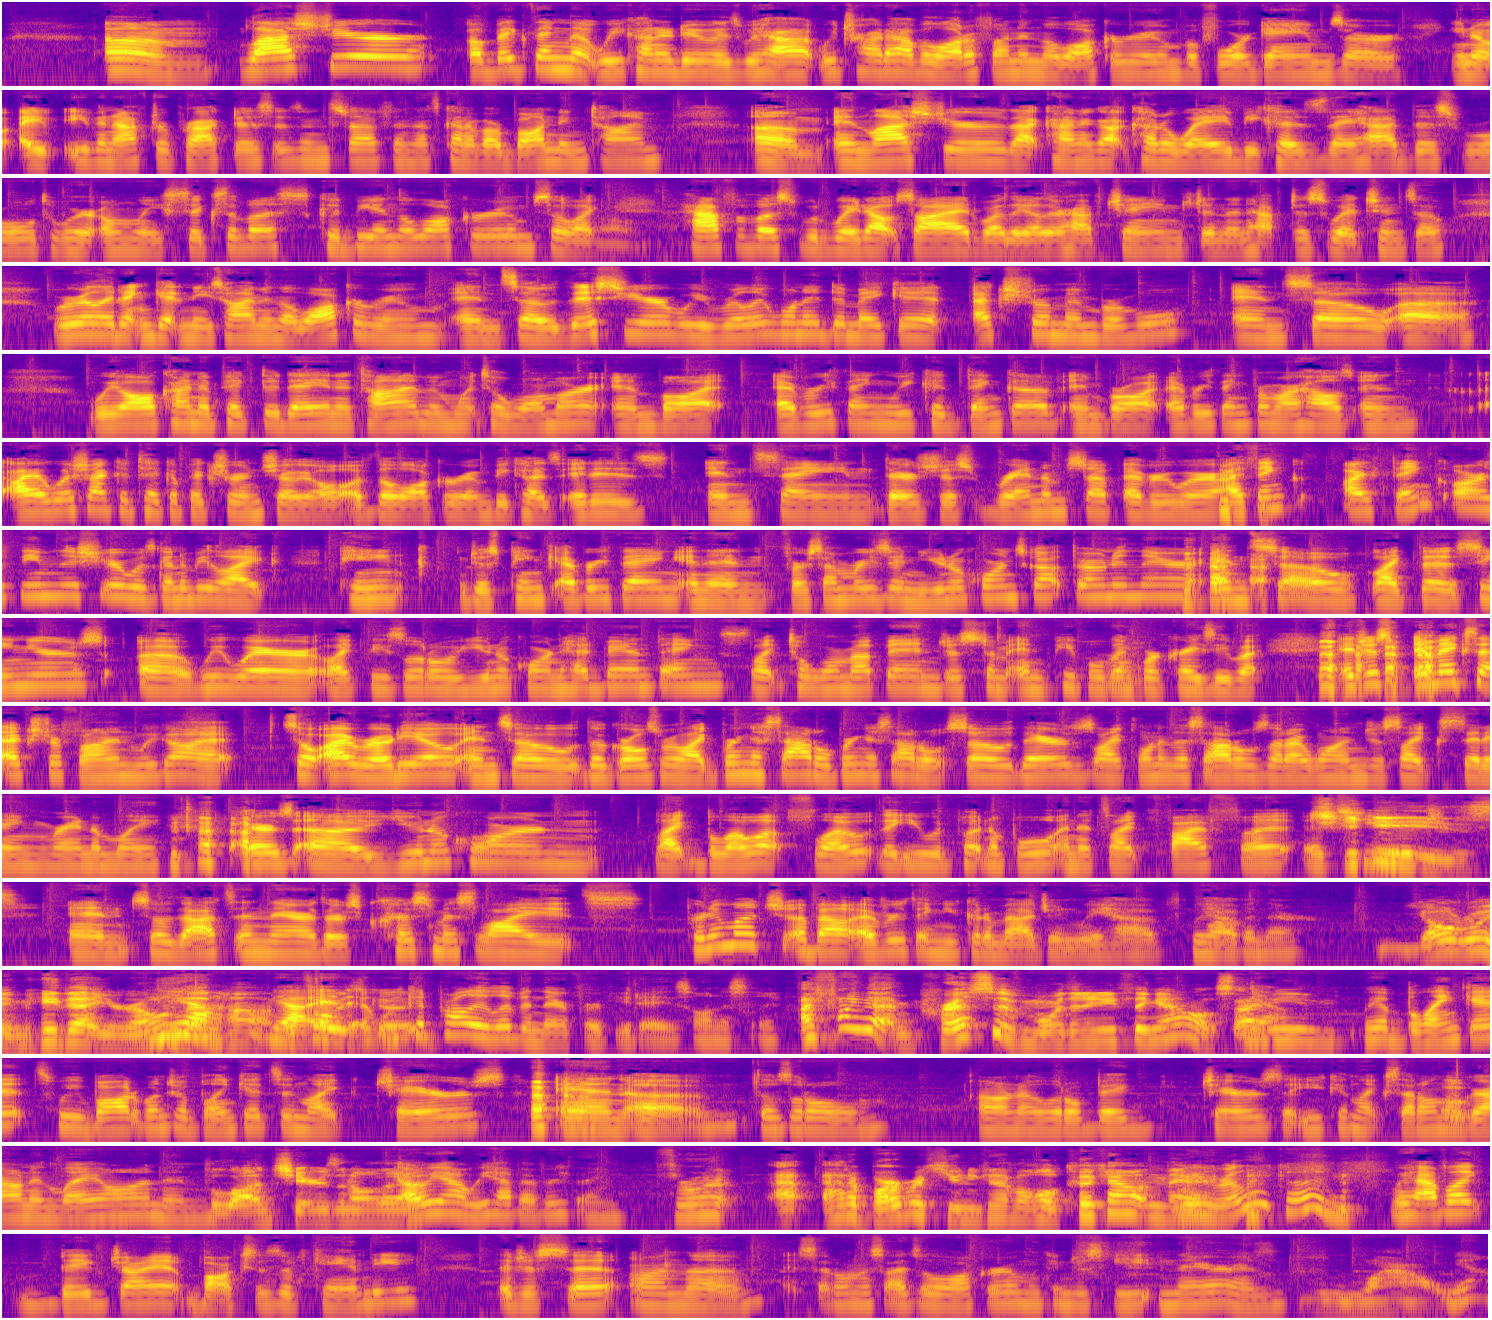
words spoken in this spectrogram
um last year a big thing that we kind of do is we have we try to have a lot of fun in the locker room before games or you know e- even after practices and stuff and that's kind of our bonding time. Um and last year that kind of got cut away because they had this rule to where only 6 of us could be in the locker room so like Um, half of us would wait outside while the other half changed and then have to switch and so we really didn't get any time in the locker room and so this year we really wanted to make it extra memorable and so uh we all kind of picked a day and a time and went to Walmart and bought everything we could think of and brought everything from our house and I wish I could take a picture and show y'all of the locker room because it is insane. There's just random stuff everywhere. I think I think our theme this year was going to be like pink, just pink everything and then for some reason unicorns got thrown in there and so like the seniors uh we wear like these little unicorn headband things like to warm up in just to and people think we're crazy but it just it makes it extra fun. We got so I rodeo and so the girls were like, bring a saddle, bring a saddle. So there's like one of the saddles that I won just like sitting randomly. There's a unicorn like blow up float that you would put in a pool and it's like five foot. It's huge. And so that's in there. There's Christmas lights. Pretty much about everything you could imagine we have we have in there. Y'all really made that your own yeah, then, huh? yeah. Always we could probably live in there for a few days, honestly. I find that impressive more than anything else. I Yeah. mean, We have blankets. We bought a bunch of blankets and like chairs and um, those little, I don't know, little big chairs that you can like set on the Oh. ground and lay on. And the lawn chairs and all that. oh yeah, we have everything. Throw it at, at a barbecue and you can have a whole cookout in there. We really could. we have like big giant boxes of candy that just sit on the sit on the sides of the locker room. We can just eat in there and wow. yeah.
